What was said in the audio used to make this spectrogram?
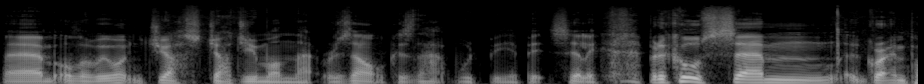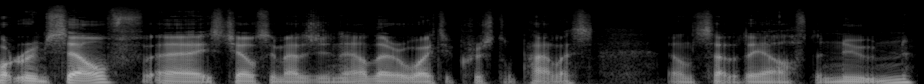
um, although we won't just judge him on that result because that would be a bit silly. But of course, um, Graham Potter himself uh, is Chelsea manager now. They're away to Crystal Palace on Saturday afternoon.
